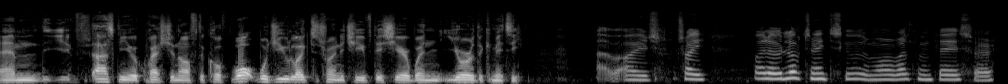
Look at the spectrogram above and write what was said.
Um, asking you a question off the cuff, what would you like to try and achieve this year when you're the committee? Uh, I'd try. Well, I would love to make the school a more welcoming place for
